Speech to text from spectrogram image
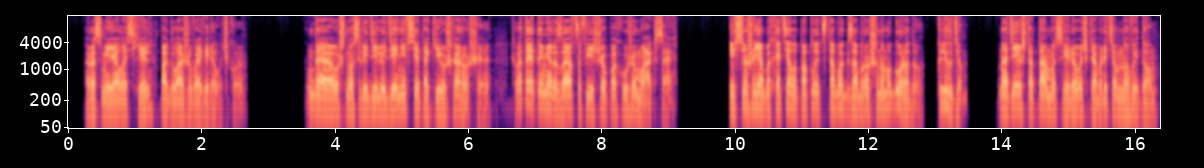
— рассмеялась Хель, поглаживая веревочку. «Да уж, но среди людей не все такие уж хорошие. Хватает и мерзавцев еще похуже Макса. И все же я бы хотела поплыть с тобой к заброшенному городу, к людям. Надеюсь, что там мы с веревочкой обретем новый дом.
